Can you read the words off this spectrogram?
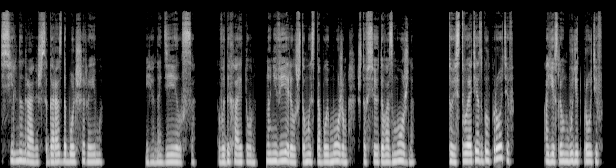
«Сильно нравишься, гораздо больше Рейма». Я надеялся выдыхает он, но не верил, что мы с тобой можем, что все это возможно. То есть твой отец был против? А если он будет против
